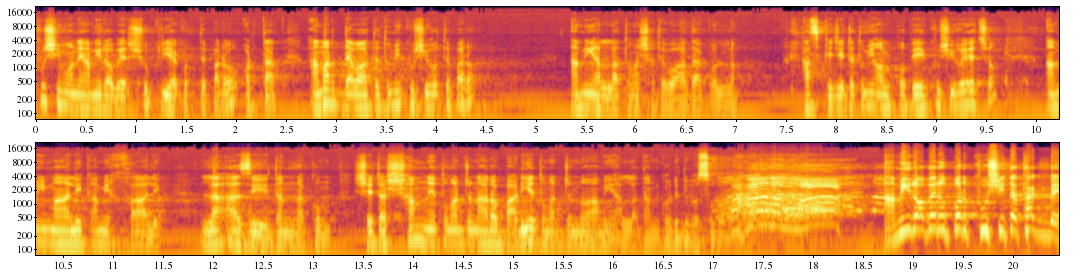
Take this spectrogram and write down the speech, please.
খুশি মনে আমি রবের শুক্রিয়া করতে পারো, অর্থাৎ আমার দেওয়াতে তুমি খুশি হতে পারো, আমি আল্লাহ তোমার সাথে ওয়াদা করলাম। আজকে যেটা তুমি অল্প পেয়ে খুশি হয়েছ, আমি মালিক, আমি খালিক, লা আজি দান্নাকুম সেটা সামনে তোমার জন্য আরও বাড়িয়ে তোমার জন্য আমি আল্লাহ দান করে দিব সুবহান সুবহানাল্লাহ। আমি রবের উপর খুশিতে থাকবে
